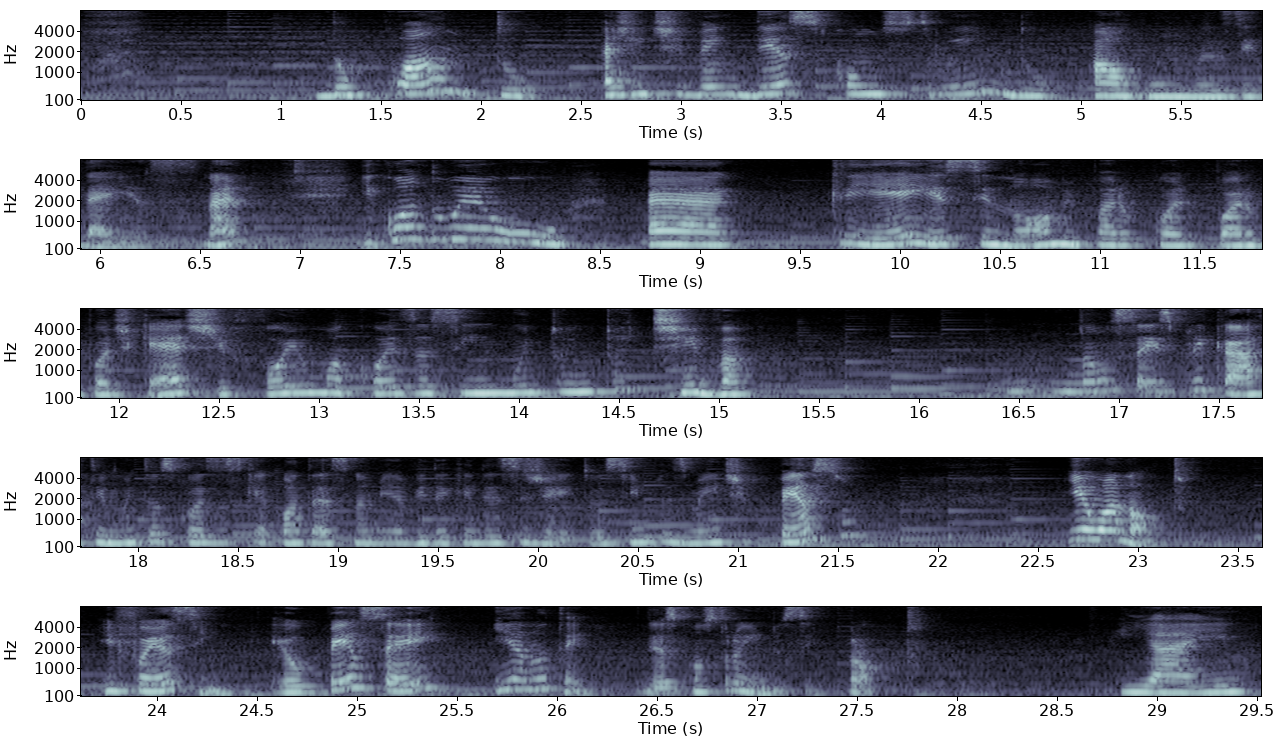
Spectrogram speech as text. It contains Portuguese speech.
do quanto a gente vem desconstruindo algumas ideias, né? E quando eu é, criei esse nome para o, para o podcast, foi uma coisa assim muito intuitiva. Não sei explicar, tem muitas coisas que acontecem na minha vida que é desse jeito. Eu simplesmente penso e eu anoto. E foi assim: eu pensei e anotei desconstruindo-se. Pronto. E aí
